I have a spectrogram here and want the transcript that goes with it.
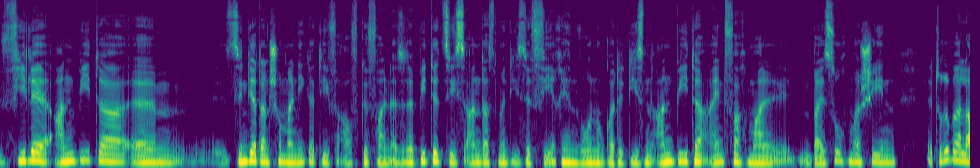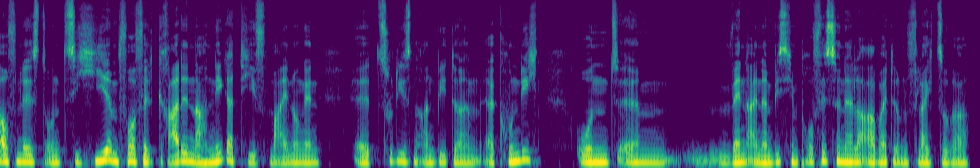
Viele Anbieter ähm, sind ja dann schon mal negativ aufgefallen. Also da bietet sich an, dass man diese Ferienwohnung oder diesen Anbieter einfach mal bei Suchmaschinen äh, drüber laufen lässt und sich hier im Vorfeld gerade nach Negativmeinungen äh, zu diesen Anbietern erkundigt. Und ähm, wenn einer ein bisschen professioneller arbeitet und vielleicht sogar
